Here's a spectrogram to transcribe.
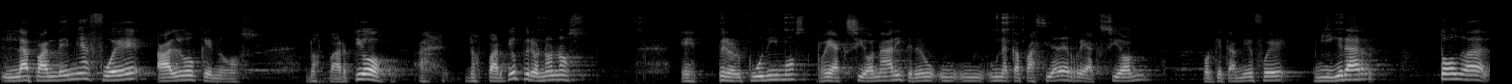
la pandemia fue algo que nos, nos partió, nos partió, pero no nos eh, pero pudimos reaccionar y tener una capacidad de reacción, porque también fue migrar toda,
